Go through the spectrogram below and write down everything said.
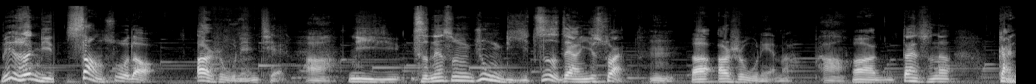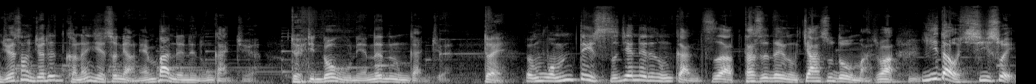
比如说，你上溯到二十五年前啊，你只能是用理智这样一算，嗯，啊，二十五年了啊啊，但是呢，感觉上觉得可能也是两年半的那种感觉，对，顶多五年的那种感觉。对，我们对时间的那种感知啊，它是那种加速度嘛，是吧？一到七岁。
